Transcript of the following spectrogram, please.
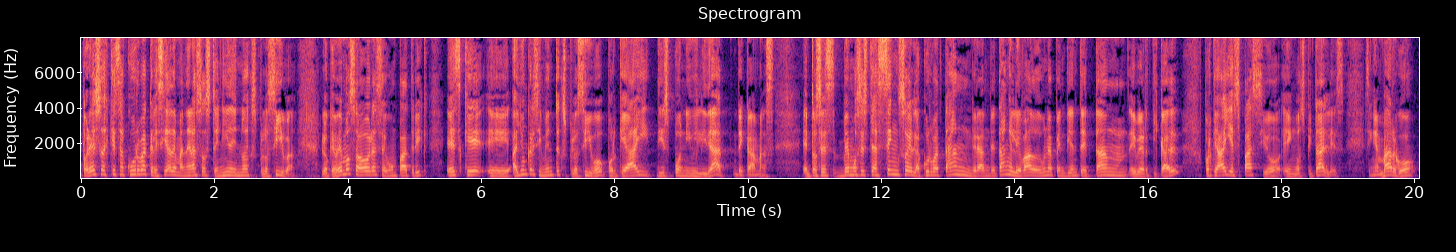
por eso es que esa curva crecía de manera sostenida y no explosiva. Lo que vemos ahora, según Patrick, es que eh, hay un crecimiento explosivo porque hay disponibilidad de camas. Entonces vemos este ascenso de la curva tan grande, tan elevado, de una pendiente tan eh, vertical, porque hay espacio en hospitales. Sin embargo,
